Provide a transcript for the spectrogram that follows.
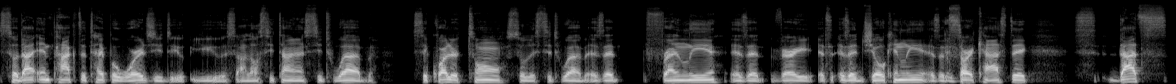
so that impacts the type of words you do you use. Alors, si tu as un site web, c'est quoi le ton sur le site web? Is it friendly? Is it very? Is, is it jokingly? Is it sarcastic? S- That's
